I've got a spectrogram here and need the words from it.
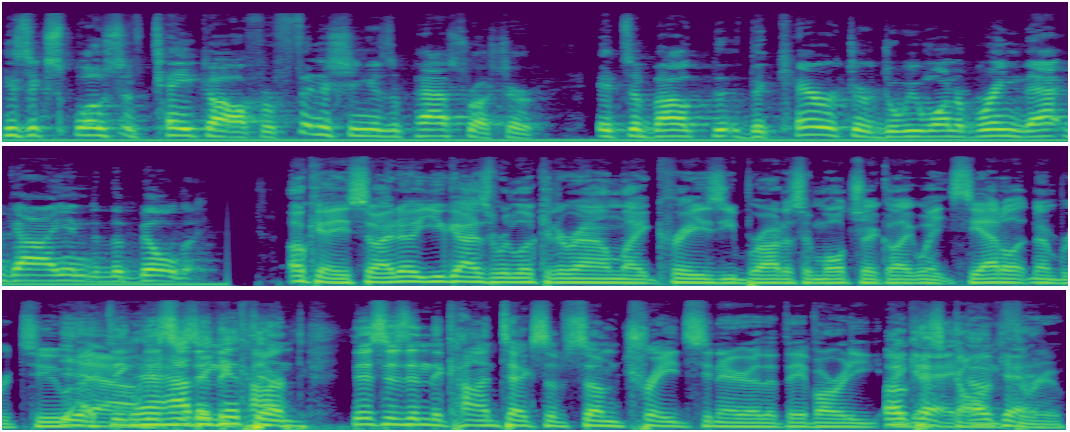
his explosive takeoff or finishing as a pass rusher. It's about the, the character. Do we want to bring that guy into the building? Okay, so I know you guys were looking around like crazy, Broadus and Walchuk, like, wait, Seattle at number two. I think Yeah, this is in the con- this is in the context of some trade scenario that they've already, I guess, Okay, gone okay. through.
